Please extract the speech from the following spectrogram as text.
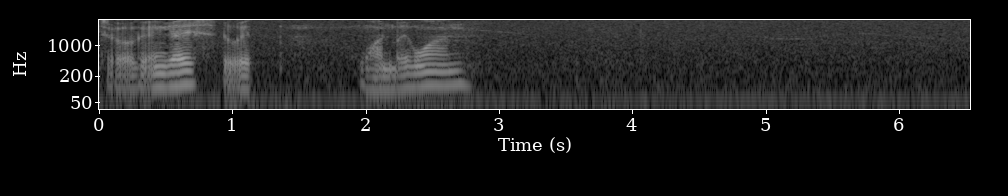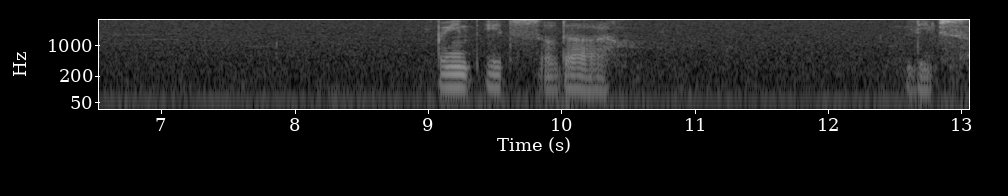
so again guys do it one by one. Paint each of the leaves.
